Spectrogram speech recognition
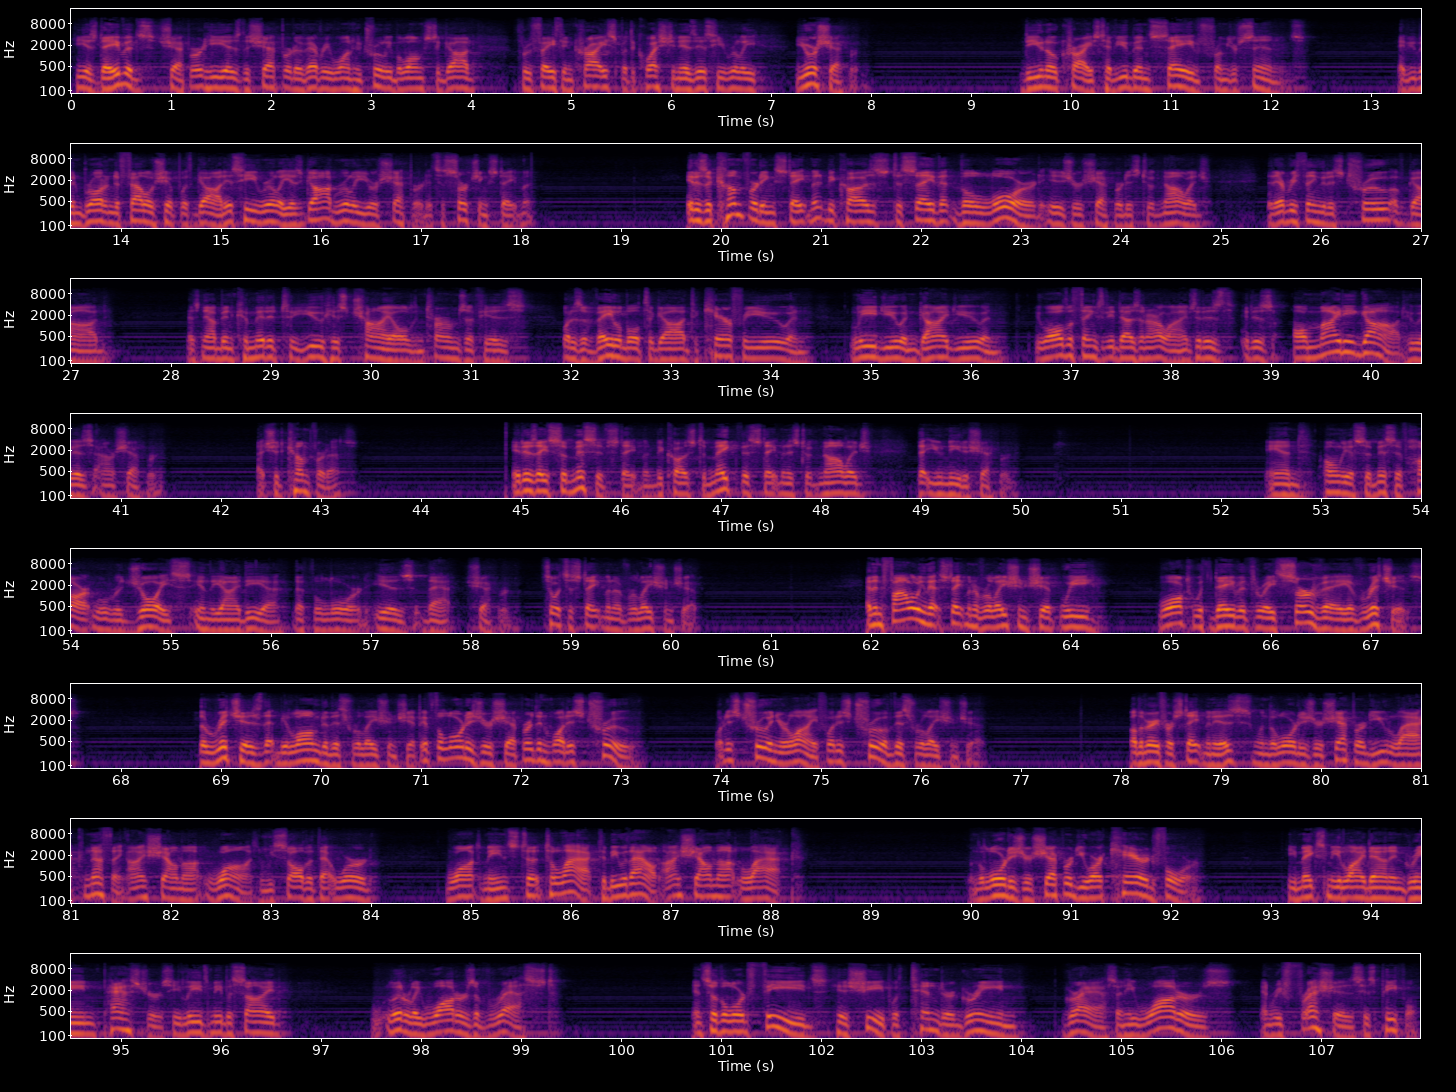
He is David's shepherd. He is the shepherd of everyone who truly belongs to God through faith in Christ. But the question is, is he really your shepherd? Do you know Christ? Have you been saved from your sins? Have you been brought into fellowship with God? Is He really, is God really your shepherd? It's a searching statement. It is a comforting statement because to say that the Lord is your shepherd is to acknowledge that everything that is true of God has now been committed to you, his child, in terms of his what is available to God to care for you and lead you and guide you and do all the things that he does in our lives. It is, it is Almighty God who is our shepherd. That should comfort us. It is a submissive statement because to make this statement is to acknowledge that you need a shepherd. And only a submissive heart will rejoice in the idea that the Lord is that shepherd. So it's a statement of relationship. And then following that statement of relationship, we walked with David through a survey of riches, the riches that belong to this relationship. If the Lord is your shepherd, then what is true? What is true in your life? What is true of this relationship? Well, the very first statement is when the Lord is your shepherd, you lack nothing. I shall not want. And we saw that that word want means to, to lack, to be without. I shall not lack. When the Lord is your shepherd, you are cared for. He makes me lie down in green pastures. He leads me beside literally waters of rest. And so the Lord feeds his sheep with tender green grass, and he waters and refreshes his people.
